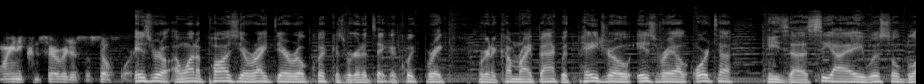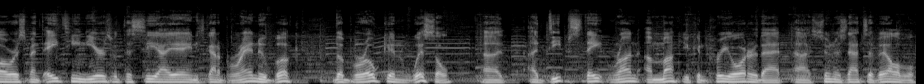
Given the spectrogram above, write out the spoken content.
or any conservatives or so forth. Israel, I want to pause you right there, real quick, because we're going to take a quick break. We're going to come right back with Pedro Israel Orta. He's a CIA whistleblower, spent 18 years with the CIA, and he's got a brand new book, The Broken Whistle. Uh, a deep state run amok. You can pre order that uh, as soon as that's available.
